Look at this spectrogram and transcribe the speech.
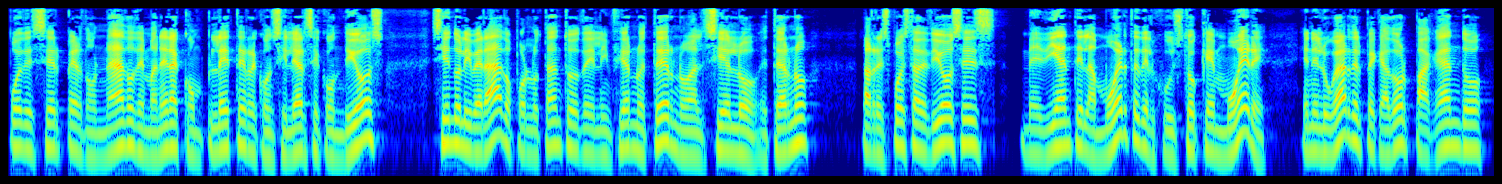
puede ser perdonado de manera completa y reconciliarse con Dios, siendo liberado, por lo tanto, del infierno eterno al cielo eterno? La respuesta de Dios es mediante la muerte del justo que muere en el lugar del pecador pagando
